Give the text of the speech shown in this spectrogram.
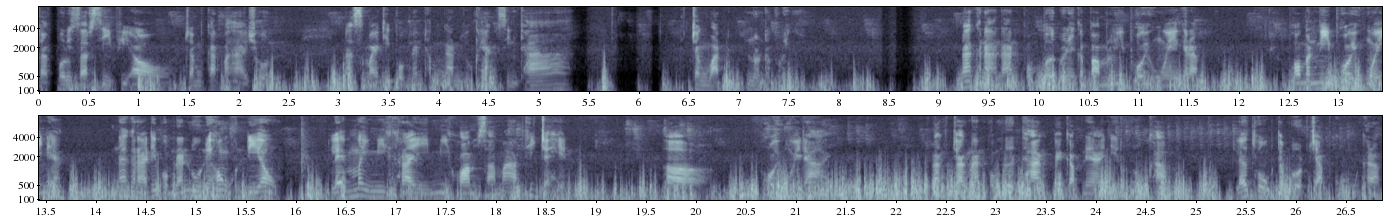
จากบริษัท CPL จำกัดมหาชนในสมัยที่ผมนั้นทำงานอยู่คลงสินค้า จังหวัดนนทบุรีณขณะนั้นผมเปิดดูในกระเป๋ามันมีโพยหวยครับ พอมันมีโพยหวยเนี่ยณขณะที่ผมนั้นดูในห้องคนเดียว และไม่มีใครมีความสามารถที่จะเห็นโพยหวยได้ หลังจากนั้นผมเดินทางไปกับนายนิรุตลูกคำแล้วถูกตำรวจจับกลุ่มครับ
